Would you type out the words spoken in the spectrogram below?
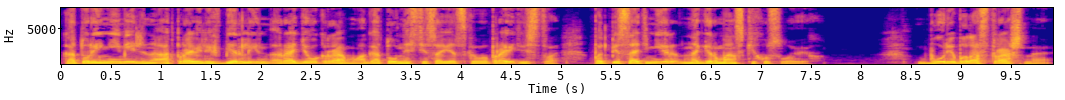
которые немедленно отправили в Берлин радиограмму о готовности советского правительства подписать мир на германских условиях. Буря была страшная.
